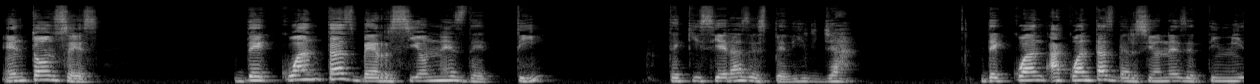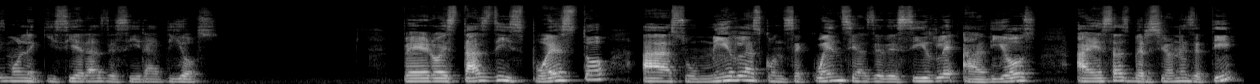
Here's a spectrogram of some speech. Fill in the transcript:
Entonces, ¿De cuántas versiones de ti te quisieras despedir ya? ¿De a cuántas versiones de ti mismo le quisieras decir adiós? Pero ¿estás dispuesto a asumir las consecuencias de decirle adiós a esas versiones de ti?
